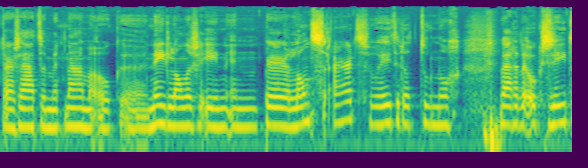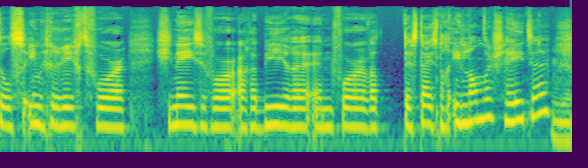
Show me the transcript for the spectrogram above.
Daar zaten met name ook Nederlanders in. En per landsaard, zo heette dat toen nog, waren er ook zetels ingericht voor Chinezen, voor Arabieren en voor wat destijds nog inlanders heette. Ja.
